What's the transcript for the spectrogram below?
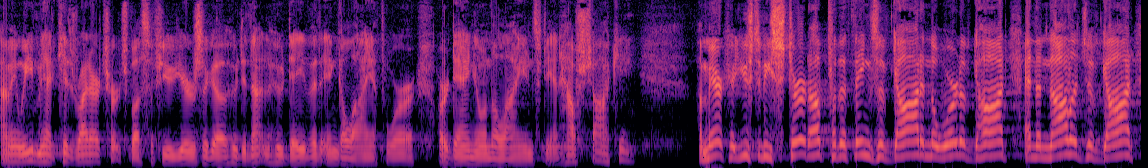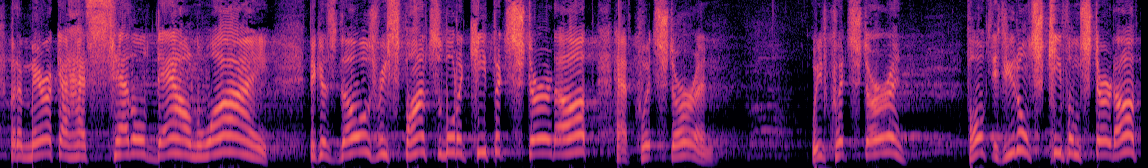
I mean, we even had kids ride our church bus a few years ago who did not know who David and Goliath were or Daniel in the lion's den. How shocking. America used to be stirred up for the things of God and the Word of God and the knowledge of God, but America has settled down. Why? Because those responsible to keep it stirred up have quit stirring. We've quit stirring. Folks, if you don't keep them stirred up,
